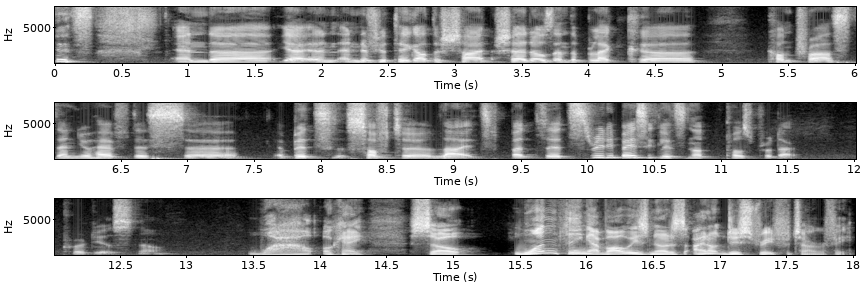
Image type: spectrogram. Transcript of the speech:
this. And uh, yeah, and, and if you take out the sh- shadows and the black uh, contrast, then you have this uh, a bit softer light. But it's really basically it's not post product produced. No. Wow. Okay. So one thing I've always noticed, I don't do street photography.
